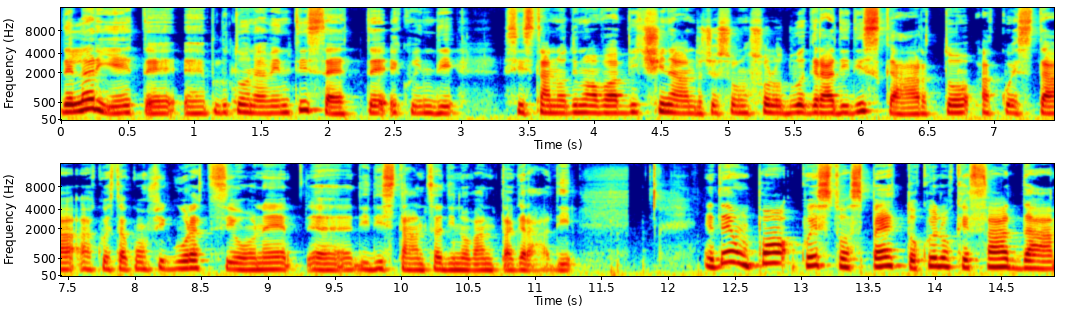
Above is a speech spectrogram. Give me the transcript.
dell'Ariete, eh, Plutone a 27 e quindi si stanno di nuovo avvicinando, ci sono solo due gradi di scarto a questa, a questa configurazione eh, di distanza di 90 gradi. Ed è un po' questo aspetto quello che fa da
